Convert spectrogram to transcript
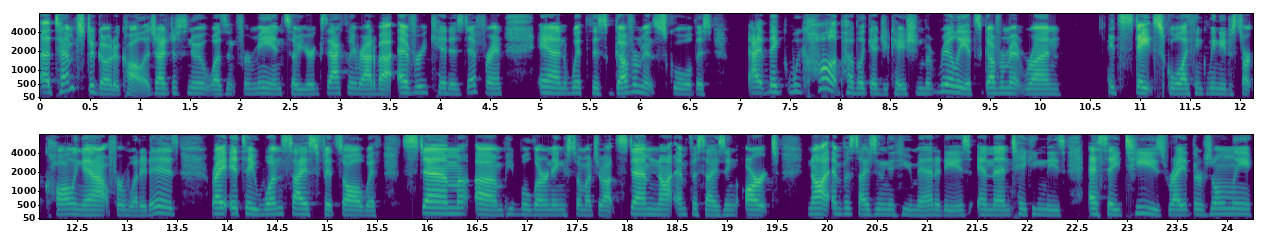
attempt to go to college. I just knew it wasn't for me. And so you're exactly right about every kid is different. And with this government school, this I think we call it public education, but really it's government run it's state school. I think we need to start calling it out for what it is, right? It's a one size fits all with STEM, um, people learning so much about STEM, not emphasizing art, not emphasizing the humanities, and then taking these SATs, right? There's only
